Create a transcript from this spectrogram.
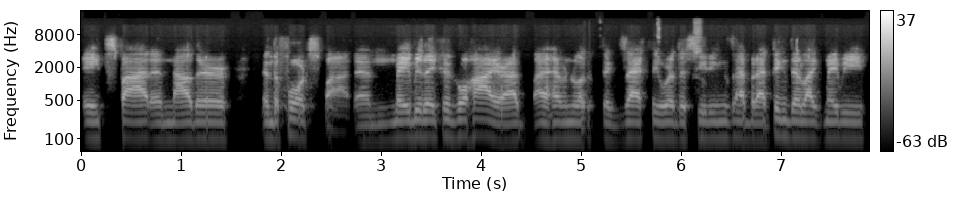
eighth spot, and now they're in the fourth spot, and maybe they could go higher. I, I haven't looked exactly where the seating is at, but I think they're like maybe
